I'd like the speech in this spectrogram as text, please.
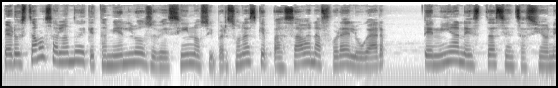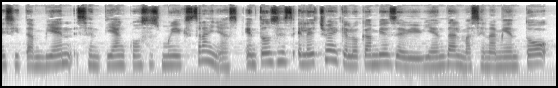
Pero estamos hablando de que también los vecinos y personas que pasaban afuera del lugar tenían estas sensaciones y también sentían cosas muy extrañas. Entonces el hecho de que lo cambies de vivienda almacenamiento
